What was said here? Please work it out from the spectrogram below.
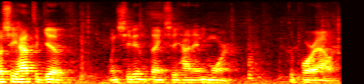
But she had to give when she didn't think she had any more to pour out.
